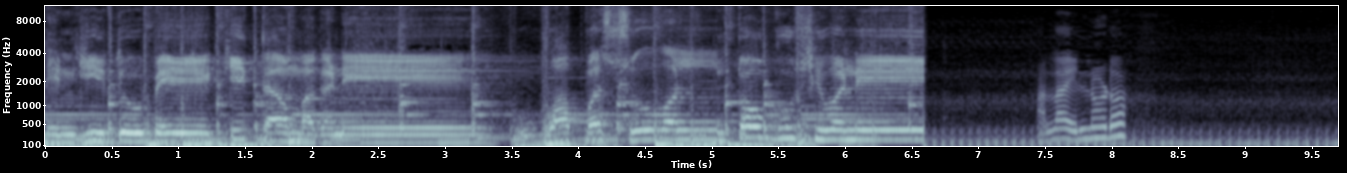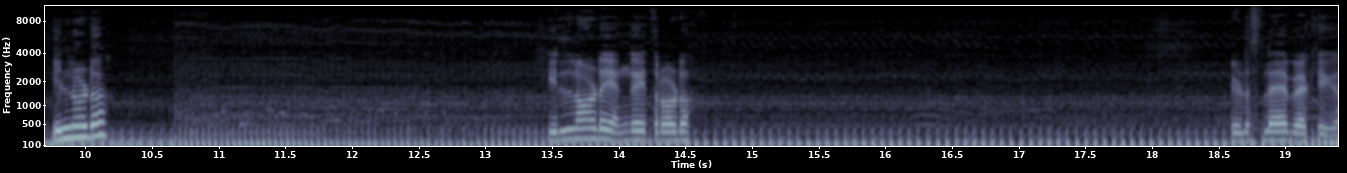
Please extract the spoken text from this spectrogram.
ನಿನ್ಗಿದು ಬೇಕಿತ ಮಗನೇ. ವಾಪಸ್ಸು ಒಂಟೋಗು ಶಿವನೇ. ಅಲ್ಲ ಇಲ್ಲಿ ನೋಡು. ಇಲ್ಲಿ ನೋಡು. ಇಲ್ಲಿ ನೋಡು, ಹೆಂಗೈತೆ ರೋಡು. ಇಳಿಸ್ಲೇಬೇಕೀಗ.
